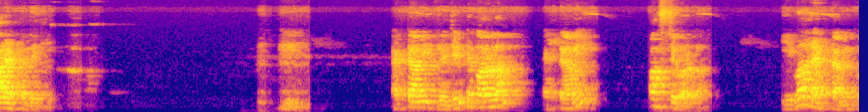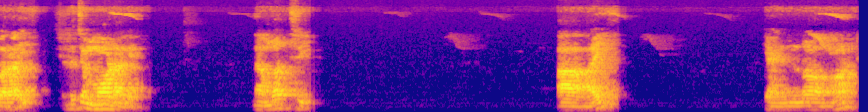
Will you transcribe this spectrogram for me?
আর একটা দেখি। একটা আমি প্রেজেন্টে করালাম, একটা আমি ফার্স্টে করালাম। এবার একটা আমি করাই, সেটা হচ্ছে মডালে number three I cannot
